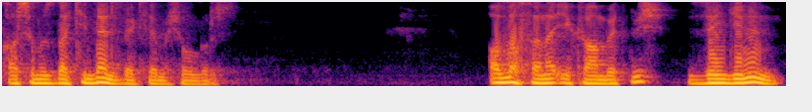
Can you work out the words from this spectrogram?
karşımızdakinden beklemiş oluruz. Allah sana ikram etmiş, zenginin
